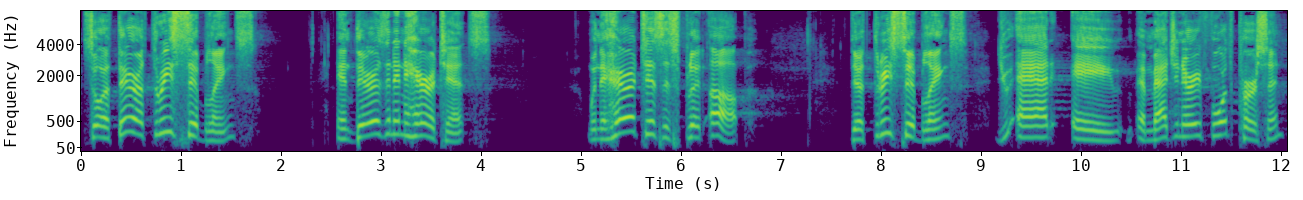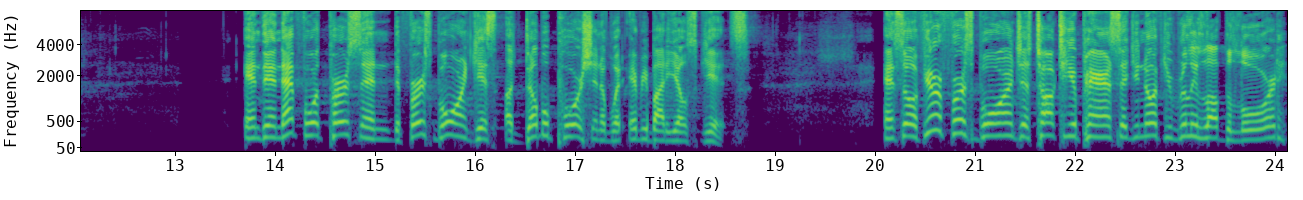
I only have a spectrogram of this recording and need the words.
So, if there are three siblings and there is an inheritance, when the inheritance is split up, there are three siblings. You add a imaginary fourth person, and then that fourth person, the firstborn, gets a double portion of what everybody else gets. And so, if you're a firstborn, just talk to your parents. Said, you know, if you really love the Lord,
